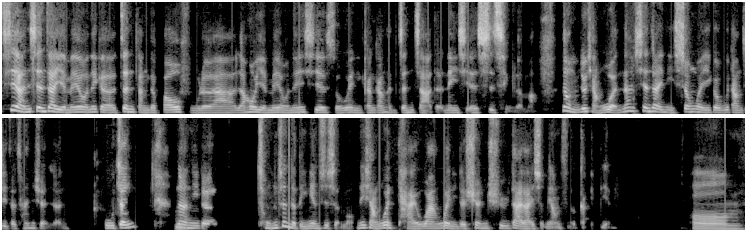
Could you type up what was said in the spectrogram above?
既然现在也没有那个政党的包袱了啊，然后也没有那些所谓你刚刚很挣扎的那些事情了嘛，那我们就想问，那现在你身为一个无党籍的参选人吴征，那你的从政的理念是什么？你想为台湾、为你的选区带来什么样子的改变？嗯，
